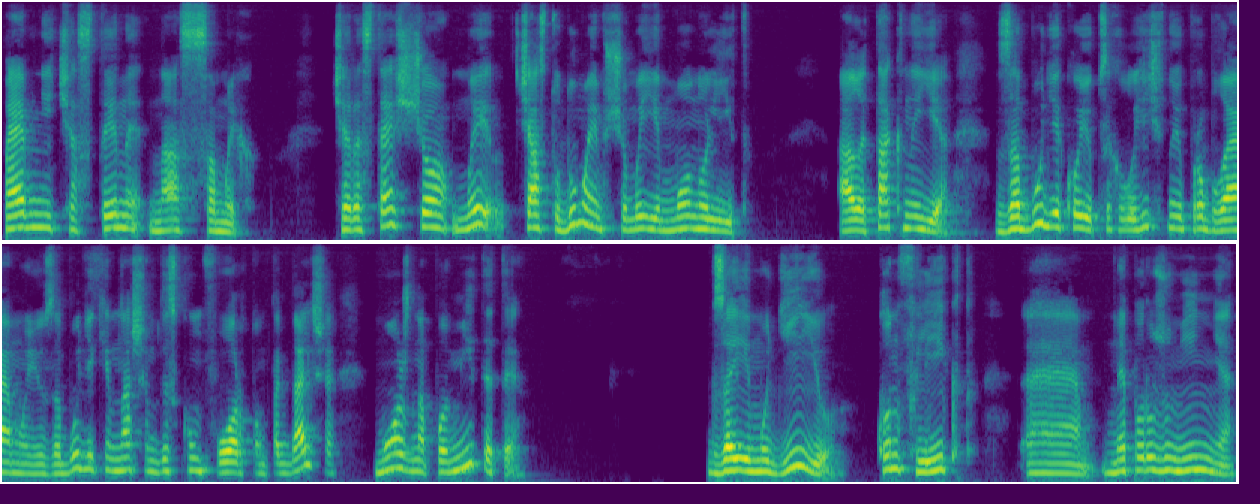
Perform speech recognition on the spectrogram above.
певні частини нас самих. Через те, що ми часто думаємо, що ми є моноліт, але так не є. За будь-якою психологічною проблемою, за будь-яким нашим дискомфортом, так далі, можна помітити взаємодію, конфлікт, е, непорозуміння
